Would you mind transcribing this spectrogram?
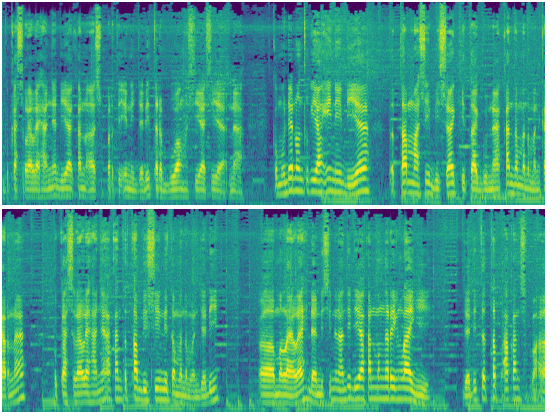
bekas lelehannya dia akan uh, seperti ini. Jadi terbuang sia-sia. Nah kemudian untuk yang ini dia tetap masih bisa kita gunakan teman-teman. Karena bekas lelehannya akan tetap di sini teman-teman. Jadi e, meleleh dan di sini nanti dia akan mengering lagi jadi tetap akan e,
